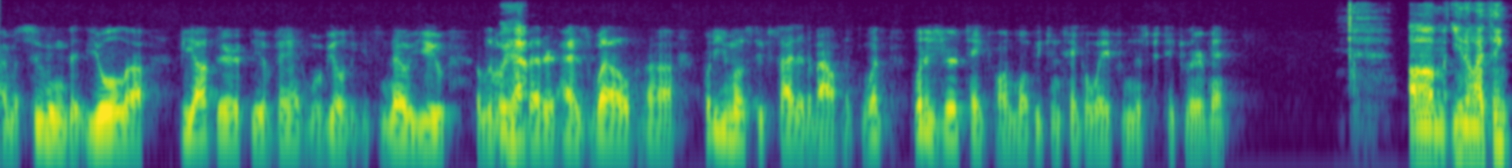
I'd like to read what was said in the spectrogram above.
I'm assuming that you'll uh, be out there at the event. We'll be able to get to know you a little Oh, bit yeah. better as well. Uh, what are you most excited about? Like, what what is your take on what we can take away from this particular event? Um, you know, I think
